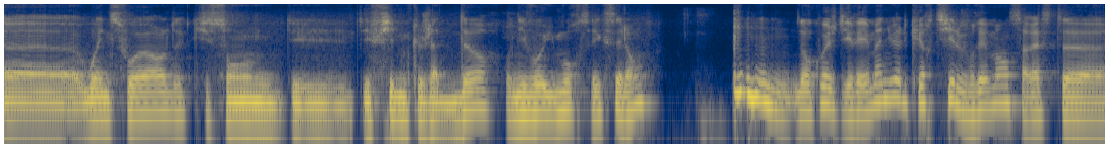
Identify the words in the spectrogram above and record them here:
euh, Wayne's World, qui sont des, des films que j'adore. Au niveau humour, c'est excellent. Donc ouais, je dirais Emmanuel Curtil, vraiment, ça reste, euh,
